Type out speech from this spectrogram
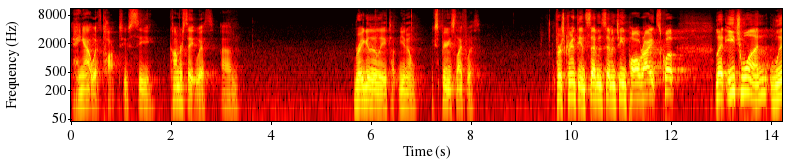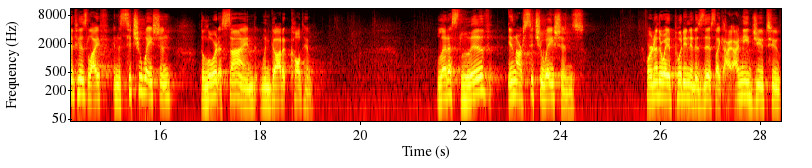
hang out with, talk to, see, conversate with, um, regularly, you know, experience life with? 1 Corinthians 7 17, Paul writes, quote, Let each one live his life in the situation the Lord assigned when God called him. Let us live in our situations. Or another way of putting it is this like, I, I need you to,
